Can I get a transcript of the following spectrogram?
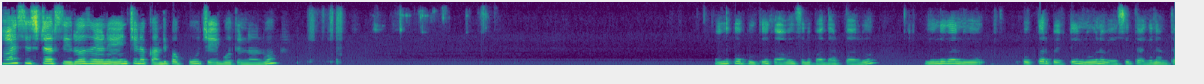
హాయ్ సిస్టర్స్ ఈరోజు నేను వేయించిన కందిపప్పు చేయబోతున్నాను? కందిపప్పుకి కావలసిన పదార్థాలు. ముందుగా నూ కుక్కర్ పెట్టి నూనె వేసి తగినంత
